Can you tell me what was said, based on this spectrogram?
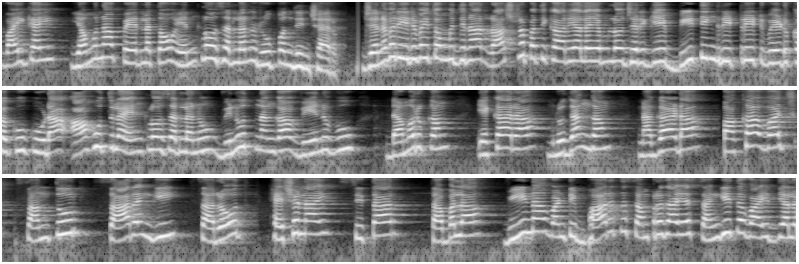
వైగై యమున పేర్లతో ఎన్క్లోజర్లను రూపొందించారు. జనవరి ఇరవై తొమ్మిదిన రాష్ట్రపతి కార్యాలయంలో జరిగే బీటింగ్ రిట్రీట్ వేడుకకు కూడా ఆహుతుల ఎన్క్లోజర్లను వినూత్నంగా వేణువు డమరుకం ఎకారా మృదంగం నగాడా పకావజ్ సంతూర్ సారంగి సరోద్ హెషనాయ్ సితార్ తబలా వీణ వంటి భారత సంప్రదాయ సంగీత వాయిద్యాల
